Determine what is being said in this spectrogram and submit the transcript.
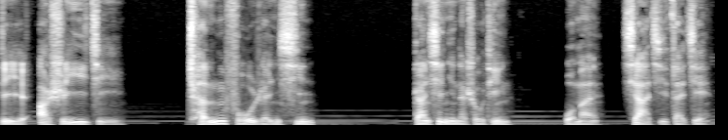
第二十一集《沉浮人心》，感谢您的收听，我们下集再见。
